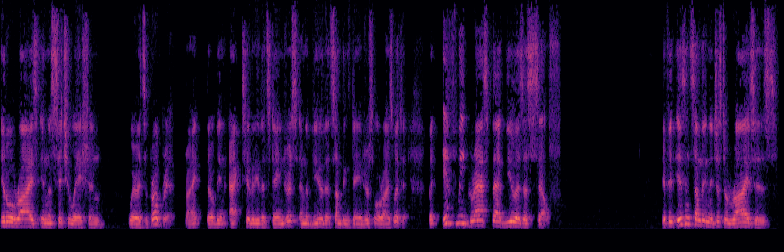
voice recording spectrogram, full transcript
it'll arise in the situation where it's appropriate, right? There will be an activity that's dangerous, and the view that something's dangerous will arise with it. But if we grasp that view as a self, if it isn't something that just arises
